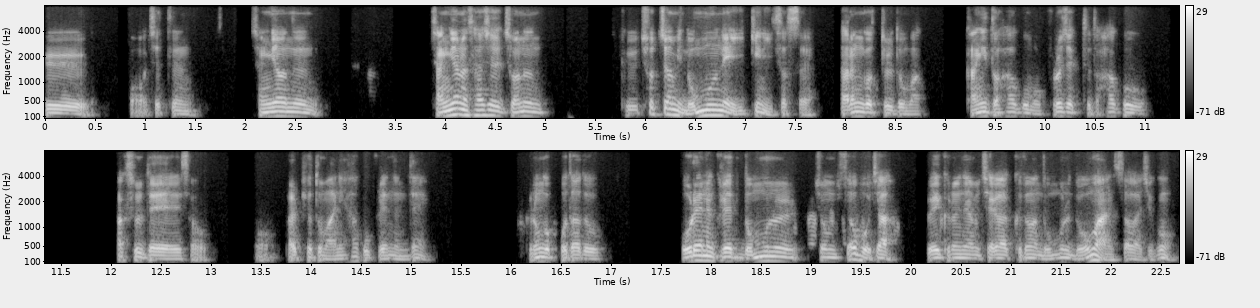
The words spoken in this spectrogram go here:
그, 어, 어쨌든, 작년은, 작년은 사실 저는 그 초점이 논문에 있긴 있었어요. 다른 것들도 막 강의도 하고, 뭐, 프로젝트도 하고, 학술대에서 뭐 발표도 많이 하고 그랬는데, 그런 것보다도 올해는 그래도 논문을 좀 써보자. 왜 그러냐면 제가 그동안 논문을 너무 안 써가지고,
